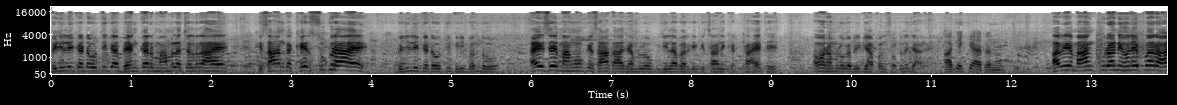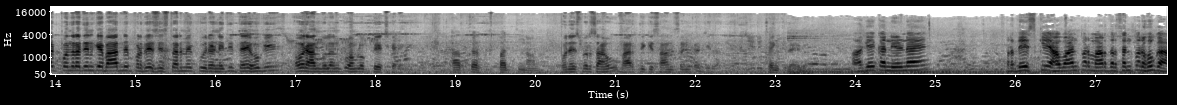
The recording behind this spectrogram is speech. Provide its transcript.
बिजली कटौती का भयंकर मामला चल रहा है। किसान का खेत सूख रहा है। बिजली कटौती भी बंद हो। ऐसे मांगों के साथ आज हम लोग जिला भर के किसान इकट्ठा आए थे और हम लोग अभी ज्ञापन सौंपने जा रहे हैं। आगे क्या रणनीति अब ये मांग पूरा नहीं होने पर आठ पंद्रह दिन के बाद में प्रदेश स्तर में कोई रणनीति तय होगी और आंदोलन को हम लोग तेज करेंगे। आपका पद नाम? भुवनेश्वर साहू भारतीय किसान संघ का जिला। थैंक यू आगे का निर्णय प्रदेश के आह्वान पर मार्गदर्शन पर होगा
